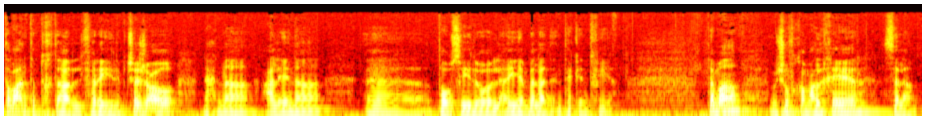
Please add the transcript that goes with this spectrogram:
طبعا أنت بتختار الفريق اللي بتشجعه. نحن علينا آه، توصيله لأي بلد أنت كنت فيها. تمام؟ بنشوفكم على خير. سلام.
